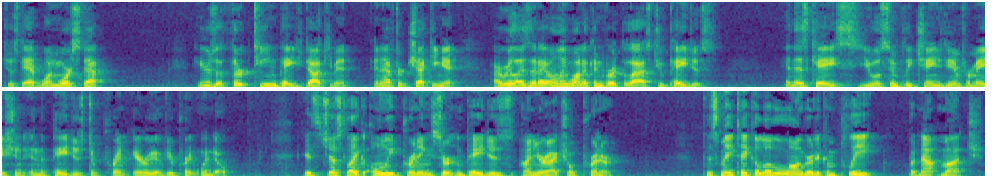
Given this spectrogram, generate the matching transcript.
Just add one more step. Here's a 13-page document, and after checking it, I realize that I only want to convert the last two pages. In this case, you will simply change the information in the Pages to Print area of your print window. It's just like only printing certain pages on your actual printer. This may take a little longer to complete, but not much.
